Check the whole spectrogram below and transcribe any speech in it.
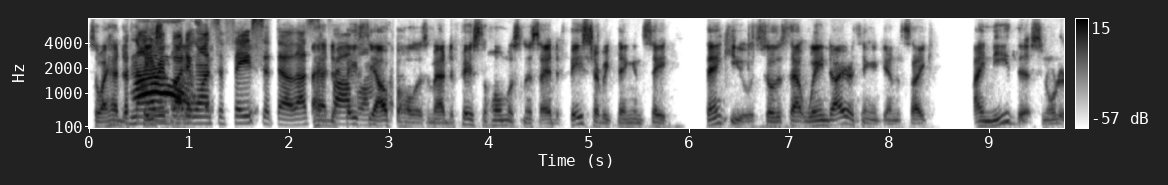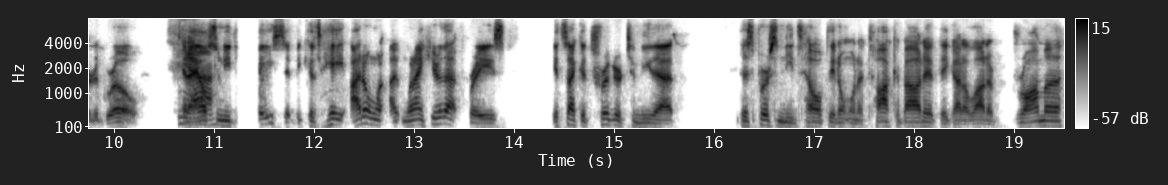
So I had to But not the everybody al- wants to face it though. That's I the had to face the alcoholism. I had to face the homelessness. I had to face everything and say, thank you. So it's that Wayne Dyer thing again. It's like, I need this in order to grow. And I also need to face it because, hey, I don't want, when I hear that phrase, it's like a trigger to me that this person needs help. They don't want to talk about it. They got a lot of drama,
